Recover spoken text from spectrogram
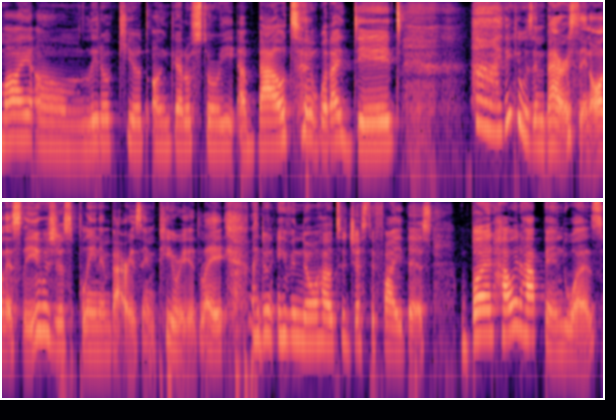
my um little cute on ghetto story about what I did. I think it was embarrassing, honestly. It was just plain embarrassing, period. Like, I don't even know how to justify this. But how it happened was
